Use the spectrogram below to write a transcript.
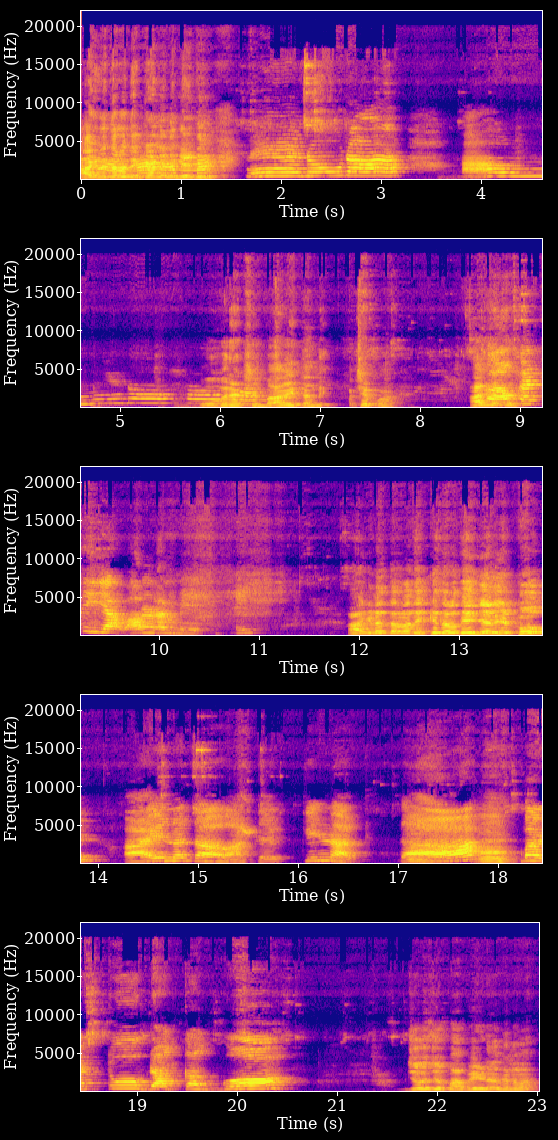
ఆగిన తర్వాత ఎక్కండి. అని గేట్. ఓవర్ యాక్షన్ బాగా అవుతుంది చెప్పు ఆగిన. ఆగిన తర్వాత ఎక్కిన తర్వాత ఏం చేయాలి చెప్పు. జో జో పాప ఏడో కనవా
